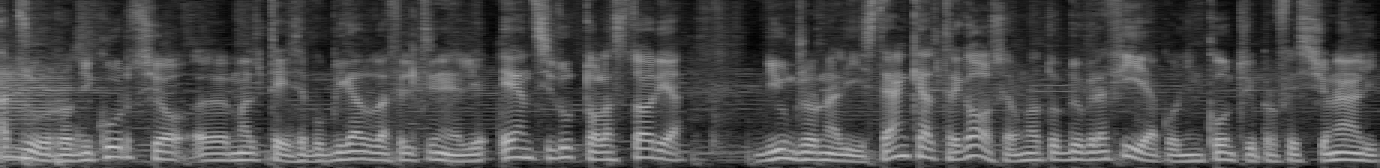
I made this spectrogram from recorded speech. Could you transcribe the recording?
Azzurro di Curzio eh, Maltese, pubblicato da Feltrinelli, è anzitutto la storia di un giornalista e anche altre cose, un'autobiografia con incontri professionali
